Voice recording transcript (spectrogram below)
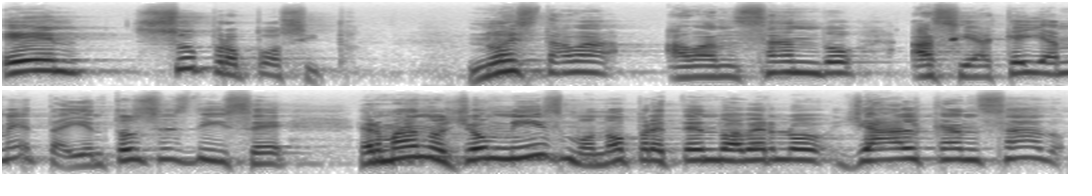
en su propósito, no estaba avanzando hacia aquella meta. Y entonces dice, Hermanos, yo mismo no pretendo haberlo ya alcanzado,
